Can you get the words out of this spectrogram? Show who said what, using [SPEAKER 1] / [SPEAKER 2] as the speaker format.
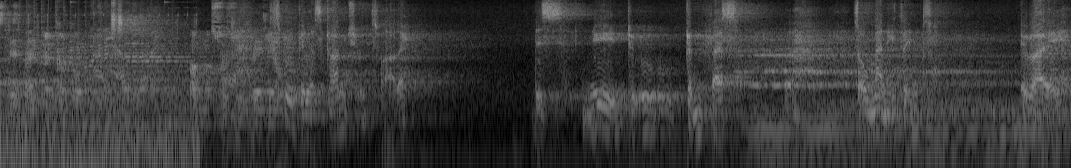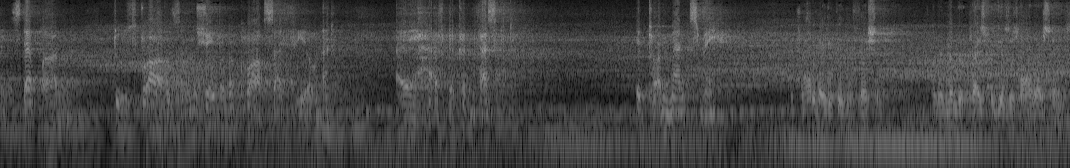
[SPEAKER 1] Hosted by Uncompromised. On Masuki Radio.
[SPEAKER 2] Scrupulous conscience, Father. This need to confess uh, so many things. If I step on two straws in the shape of a cross, I feel that I have to confess it. It torments me.
[SPEAKER 3] Try to make a good confession. And remember, Christ forgives us all our sins.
